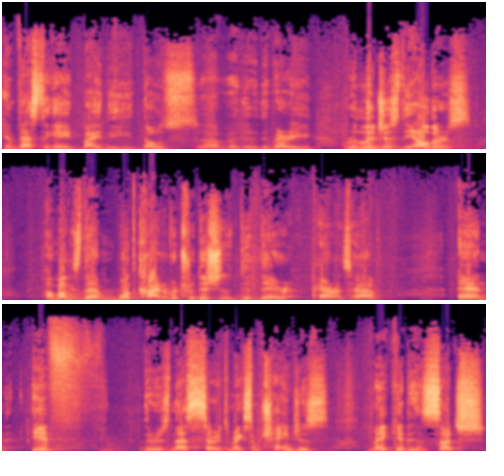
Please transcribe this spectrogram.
investigate by the those uh, the, the very religious, the elders amongst them, what kind of a tradition did their parents have, and if there is necessary to make some changes, make it in such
